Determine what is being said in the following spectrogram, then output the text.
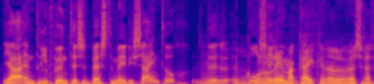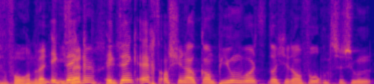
Ja, en drie punten is het beste medicijn, toch? Ja, De- alleen maar kijken naar de wedstrijd van volgende week. ik, niet denk, verder. ik denk echt, als je nou kampioen wordt, dat je dan volgend seizoen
